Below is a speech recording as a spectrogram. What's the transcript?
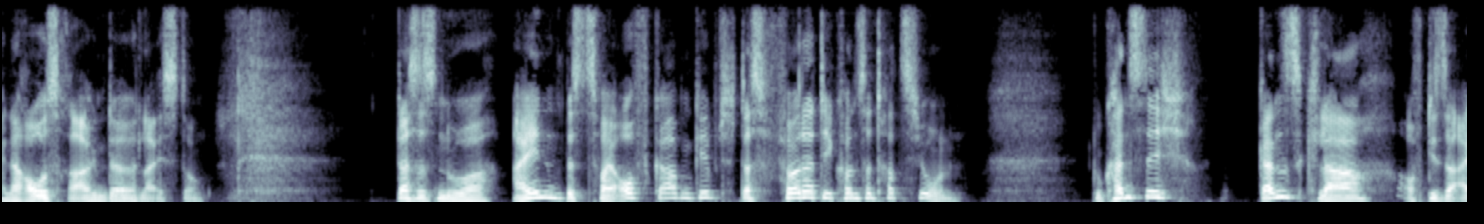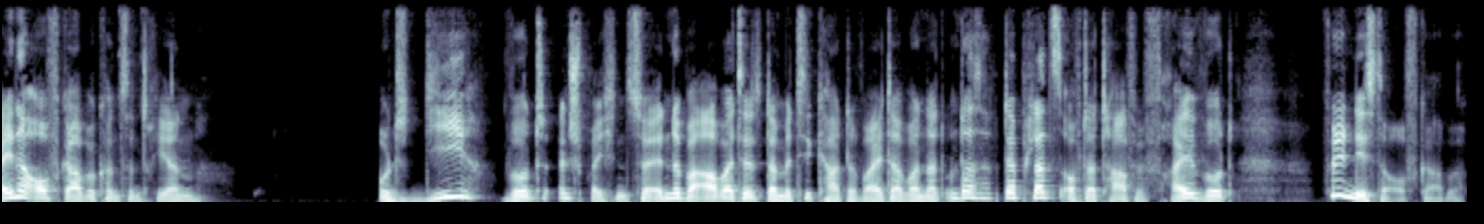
eine herausragende Leistung. Dass es nur ein bis zwei Aufgaben gibt, das fördert die Konzentration. Du kannst dich ganz klar auf diese eine Aufgabe konzentrieren und die wird entsprechend zu Ende bearbeitet, damit die Karte weiter wandert und der Platz auf der Tafel frei wird für die nächste Aufgabe.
